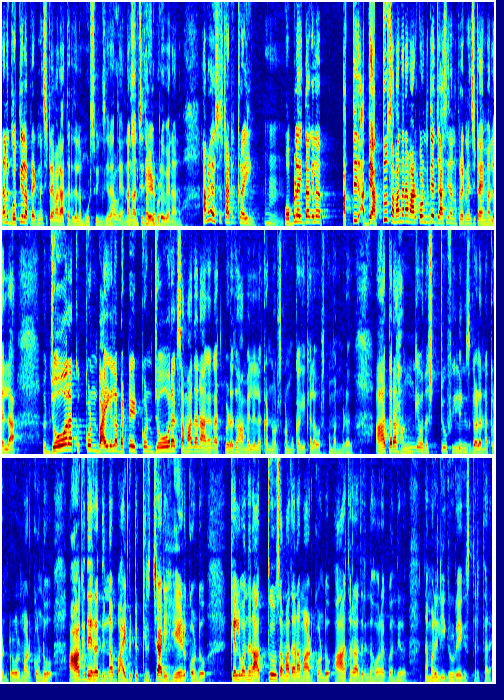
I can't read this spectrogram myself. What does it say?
ನನಗೆ ಗೊತ್ತಿಲ್ಲ ಪ್ರೆಗ್ನೆನ್ಸಿ ಟೈಮಲ್ಲಿ ಆ ಥರದ್ದೆಲ್ಲ ಮೂಡ್ ಸ್ವಿಂಗ್ಸ್ ಇರುತ್ತೆ ನಂಗೆ ಅನ್ಸಿದ್ದು ಹೇಳ್ಬಿಡುವೆ ನಾನು. ಆಮೇಲೆ ಐ ಸ್ಟಾರ್ಟೆಡ್ ಕ್ರೈಯಿಂಗ್ ಒಬ್ಬಳ ಇದ್ದಾಗೆಲ್ಲ ಅತ್ತೆ ಅದೇ ಹತ್ತು ಸಮಾಧಾನ ಮಾಡ್ಕೊಂಡಿದ್ದೆ ಜಾಸ್ತಿ ನಾನು ಪ್ರೆಗ್ನೆನ್ಸಿ ಟೈಮಲ್ಲೆಲ್ಲ ಜೋರಾಗಿ ಕುತ್ಕೊಂಡು ಬಾಯಿಗೆಲ್ಲ ಬಟ್ಟೆ ಇಟ್ಕೊಂಡು ಜೋರಾಗಿ ಸಮಾಧಾನ ಆಗಂಗೆ ಹತ್ಬಿಡೋದು, ಆಮೇಲೆಲ್ಲ ಕಣ್ಣು ಒರೆಸ್ಕೊಂಡು ಮುಖಕ್ಕೆ ಕೆಲ ಒರೆಸ್ಕೊಂಡು ಬಂದ್ಬಿಡೋದು. ಆ ಥರ ಹಾಗೆ ಒಂದಷ್ಟು ಫೀಲಿಂಗ್ಸ್ಗಳನ್ನು ಕಂಟ್ರೋಲ್ ಮಾಡಿಕೊಂಡು ಆಗದೆ ಇರೋದನ್ನು ಬಾಯ್ಬಿಟ್ಟು ಕಿರ್ಚಾಡಿ ಹೇಳ್ಕೊಂಡು, ಕೆಲವೊಂದನ್ನು ಹತ್ತು ಸಮಾಧಾನ ಮಾಡಿಕೊಂಡು ಆ ಥರ ಅದರಿಂದ ಹೊರಗೆ ಬಂದಿರೋದು. ನಮ್ಮನೇಲಿ ಈಗಲೂ ರೇಗಿಸ್ತಿರ್ತಾರೆ.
